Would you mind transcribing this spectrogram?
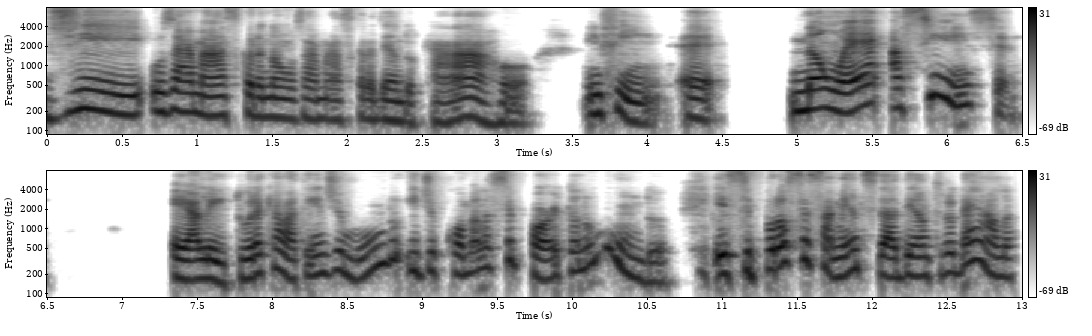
de usar máscara ou não usar máscara dentro do carro, enfim, é, não é a ciência. É a leitura que ela tem de mundo e de como ela se porta no mundo. Esse processamento se dá dentro dela.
